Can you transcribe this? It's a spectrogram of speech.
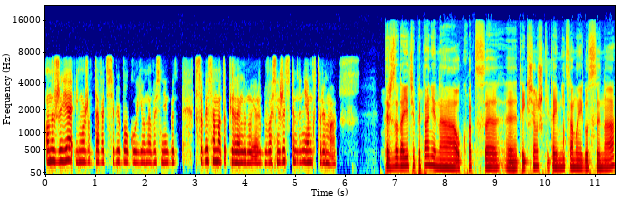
on żyje i może oddawać siebie Bogu i ona właśnie jakby w sobie sama to pielęgnuje, żeby właśnie żyć tym dniem, który ma Też zadajecie pytanie na okładce e, tej książki Tajemnica mojego syna.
